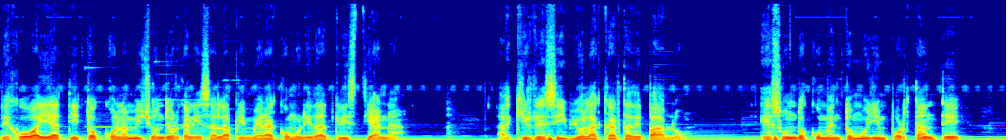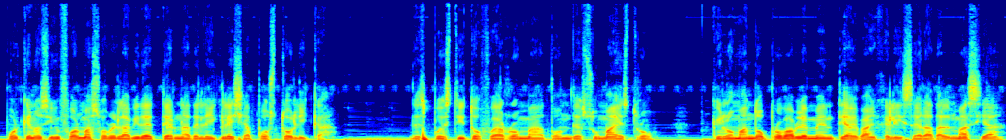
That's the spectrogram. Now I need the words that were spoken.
dejó ahí a Tito con la misión de organizar la primera comunidad cristiana. Aquí recibió la carta de Pablo. Es un documento muy importante porque nos informa sobre la vida eterna de la iglesia apostólica. Después Tito fue a Roma donde su maestro, que lo mandó probablemente a evangelizar a Dalmacia,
